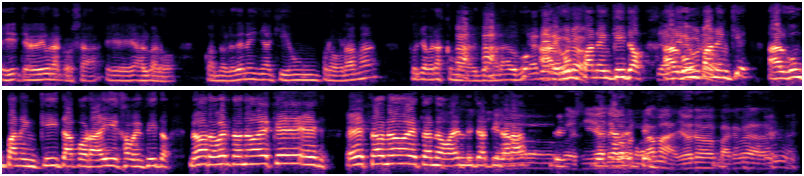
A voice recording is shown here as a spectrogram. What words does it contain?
Eh, te digo una cosa, eh, Álvaro cuando le den a Iñaki un programa, tú ya verás cómo llamará algo, algún panenquito, algún, panenquita, algún panenquita por ahí, jovencito. No, Roberto, no, es que esto no, esto no, él ya tirará. pues si yo tengo programa, yo no, ¿para qué me la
